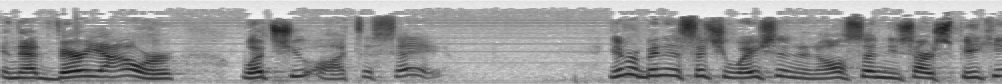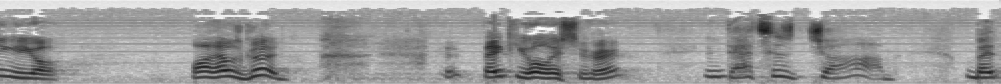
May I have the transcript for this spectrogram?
in that very hour what you ought to say. You ever been in a situation and all of a sudden you start speaking and you go, Wow, that was good. Thank you, Holy Spirit. And that's his job. But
